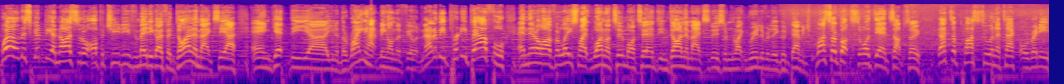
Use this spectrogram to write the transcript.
well, this could be a nice little opportunity for me to go for Dynamax here and get the uh, you know the rain happening on the field, and that'll be pretty powerful. And then I'll have at least like one or two more turns in Dynamax to do some like really really good damage. Plus, I've got Sword Dance up, so that's a plus to an attack already.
